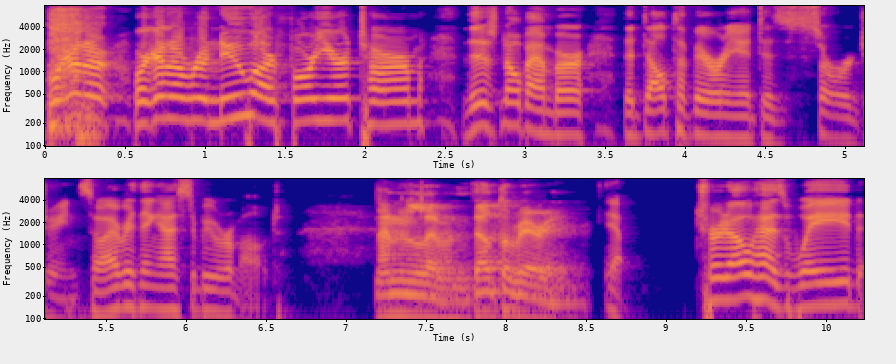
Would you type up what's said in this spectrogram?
we're gonna we're gonna renew our four-year term this November. The Delta variant is surging, so everything has to be remote. 9/11 Delta variant. Yep. Trudeau has weighed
